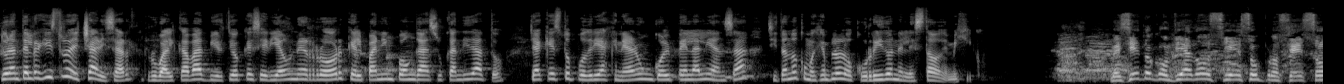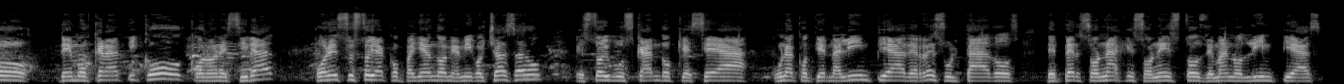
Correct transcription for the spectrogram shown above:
Durante el registro de Charizard, Rubalcaba advirtió que sería un error que el PAN imponga a su candidato, ya que esto podría generar un golpe en la alianza, citando como ejemplo lo ocurrido en el Estado de México. Me siento confiado si es un proceso democrático, con honestidad. Por eso estoy acompañando a mi amigo Cházaro. Estoy buscando que sea una contienda limpia, de resultados, de personajes honestos, de manos limpias,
